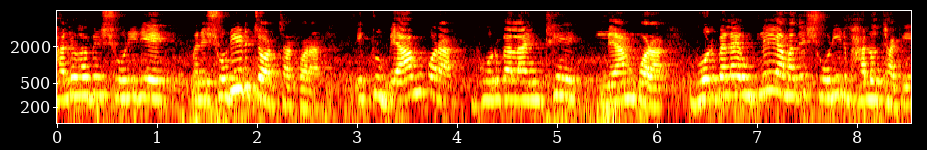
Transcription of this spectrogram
ভালোভাবে শরীরে মানে শরীর চর্চা করা, একটু ব্যায়াম করা, ভোরবেলায় উঠে ব্যায়াম করা। ভোরবেলায় উঠলেই আমাদের শরীর ভালো থাকে।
